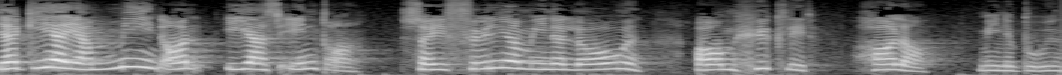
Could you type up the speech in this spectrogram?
Jeg giver jer min ånd i jeres indre, så I følger mine love og omhyggeligt holder mine bud.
